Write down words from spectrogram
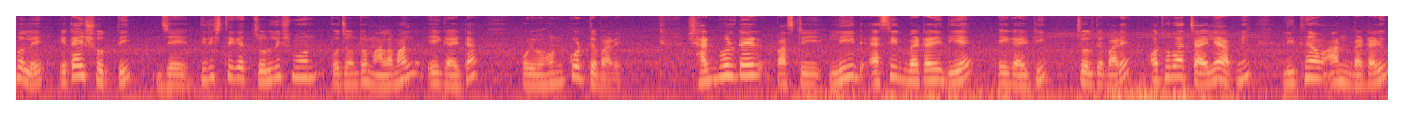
হলে এটাই সত্যি যে তিরিশ থেকে চল্লিশ মন পর্যন্ত মালামাল এই গাড়িটা পরিবহন করতে পারে। ষাট ভোল্টের পাঁচটি লিড অ্যাসিড ব্যাটারি দিয়ে এই গাড়িটি চলতে পারে অথবা চাইলে আপনি লিথিয়াম আন ব্যাটারিও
